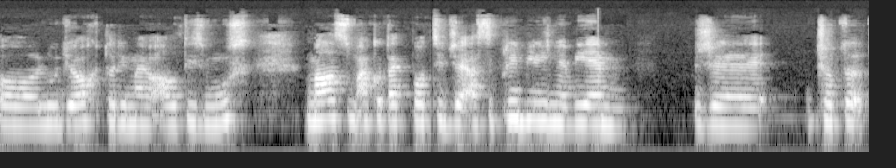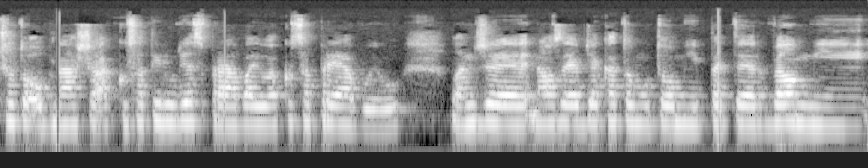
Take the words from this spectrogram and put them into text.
o ľuďoch, ktorí majú autizmus, mala som ako tak pocit, že asi približne viem, že čo to, čo to obnáša, ako sa tí ľudia správajú, ako sa prejavujú. Lenže naozaj vďaka tomuto mi Peter veľmi e,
